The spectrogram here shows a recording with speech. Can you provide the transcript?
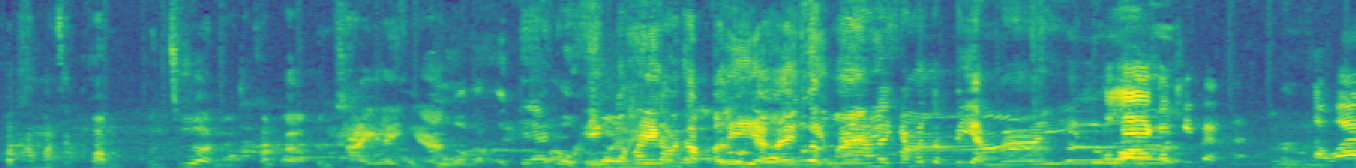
พอทำมาเสร็จความคนเชื่อเนาะคนเอ่อคนไทยอะไรอย่างเงี้ย กลัวแบบเออแก้โงเฮงโงเห้งมันจะเปลี่ยนอะไรอย่างงี้ไหมอะไรเงี้ยมันจะเปลี่ยนไหมตอนแรกก็คิดแบบนั้น อืม แต่ว่า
